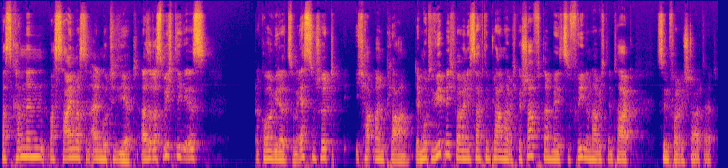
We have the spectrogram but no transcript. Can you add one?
Was kann denn was sein, was denn einen motiviert? Also das Wichtige ist, da kommen wir wieder zum ersten Schritt. Ich habe meinen Plan. Der motiviert mich, weil wenn ich sage, den Plan habe ich geschafft, dann bin ich zufrieden und habe ich den Tag sinnvoll gestaltet.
